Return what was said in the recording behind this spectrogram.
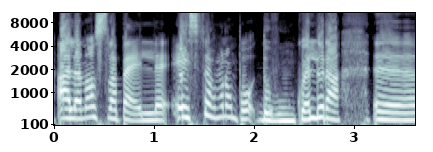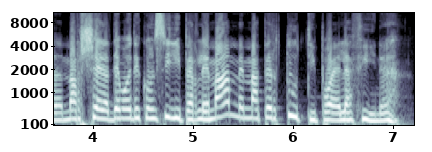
alla nostra pelle e si trovano un po' dovunque. Allora, eh, Marcella, diamo dei consigli per le mamme, ma per tutti poi alla fine.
